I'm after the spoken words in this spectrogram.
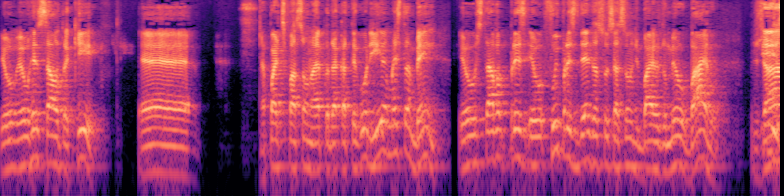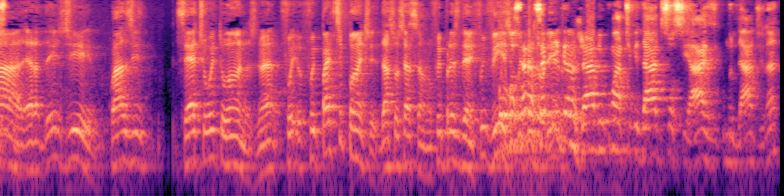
Eu, eu ressalto aqui é, a participação na época da categoria, mas também eu estava eu fui presidente da associação de bairros do meu bairro já Isso. era desde quase sete, oito anos, né? Fui, fui participante da associação, não fui presidente, fui vice. Pô, você era sempre enganjado com atividades sociais de comunidade, né?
